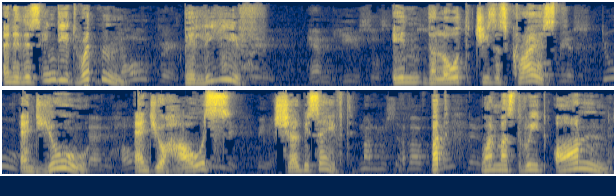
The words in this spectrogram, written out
And it is indeed written, Believe in the Lord Jesus Christ, and you and your house shall be saved. But one must read on.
